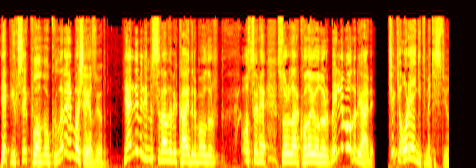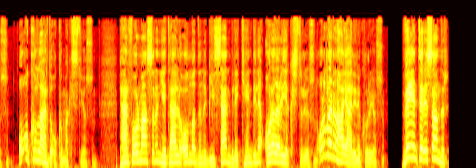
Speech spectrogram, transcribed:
hep yüksek puanlı okullara en başa yazıyordum. Yani ne bileyim bir sınavda bir kaydırma olur. o sene sorular kolay olur. Belli mi olur yani? Çünkü oraya gitmek istiyorsun. O okullarda okumak istiyorsun. Performansının yeterli olmadığını bilsen bile kendine oraları yakıştırıyorsun. Oraların hayalini kuruyorsun. Ve enteresandır.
